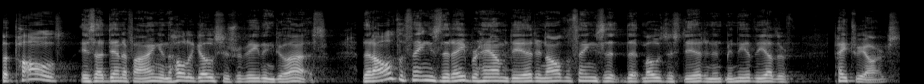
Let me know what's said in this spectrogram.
But Paul is identifying, and the Holy Ghost is revealing to us, that all the things that Abraham did and all the things that, that Moses did and many of the other patriarchs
